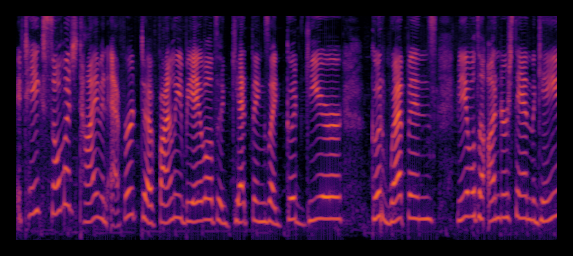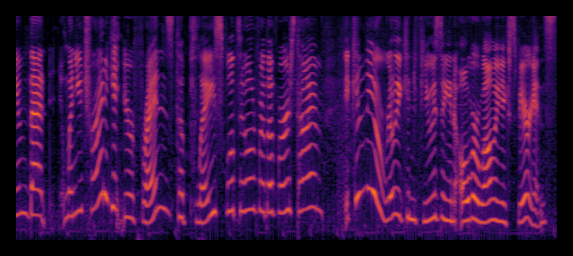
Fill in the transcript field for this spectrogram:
It takes so much time and effort to finally be able to get things like good gear, good weapons, be able to understand the game that when you try to get your friends to play Splatoon for the first time, it can be a really confusing and overwhelming experience.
